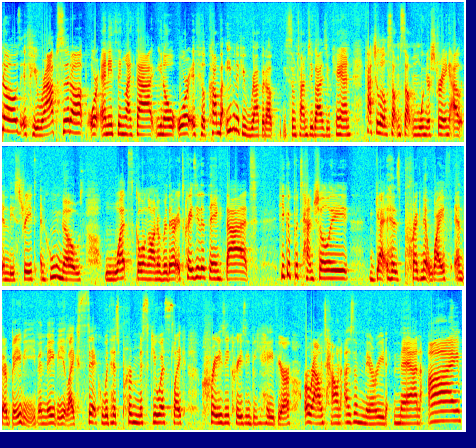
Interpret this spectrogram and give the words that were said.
knows if he wraps it up or anything like that, you know, or if he'll come back. Even if you wrap it up, sometimes you guys, you can catch a little something, something when you're straying out in these streets, and who knows what's going on over there. It's crazy to think that he could potentially get his pregnant wife and their baby even maybe like sick with his promiscuous like crazy crazy behavior around town as a married man. I'm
